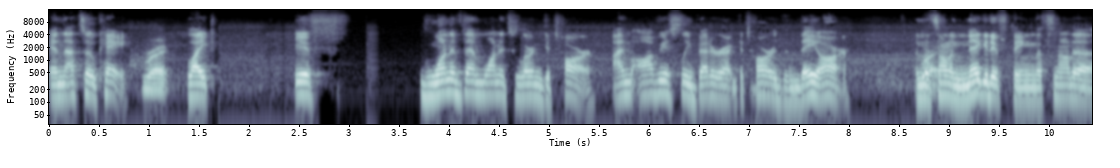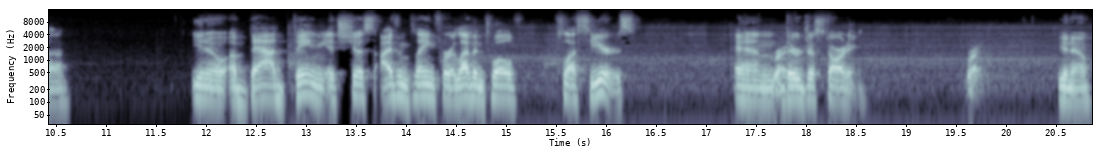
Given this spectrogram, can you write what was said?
And that's okay Right. like if one of them wanted to learn guitar i'm obviously better at guitar than they are and that's Right. not a negative thing that's not a you know a bad thing it's just i've been playing for 11 12 plus years and Right. they're just starting Right. you know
